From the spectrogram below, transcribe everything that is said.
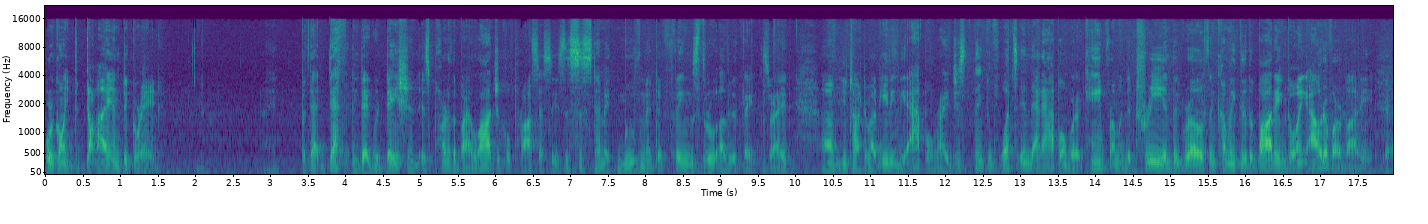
we're going to die and degrade. But that death and degradation is part of the biological processes, the systemic movement of things through other things, right? Um, you talked about eating the apple, right? Just think of what's in that apple and where it came from, and the tree and the growth, and coming through the body and going out of our body. yes.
